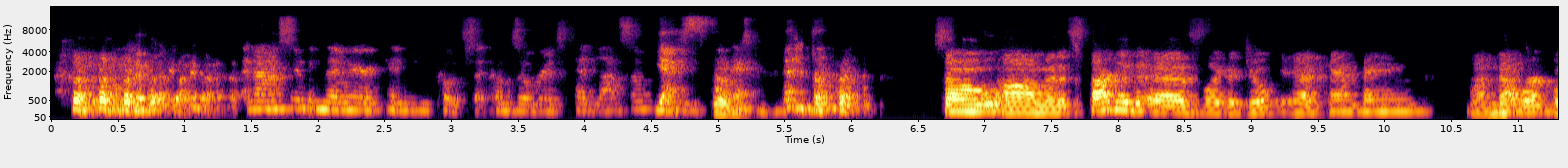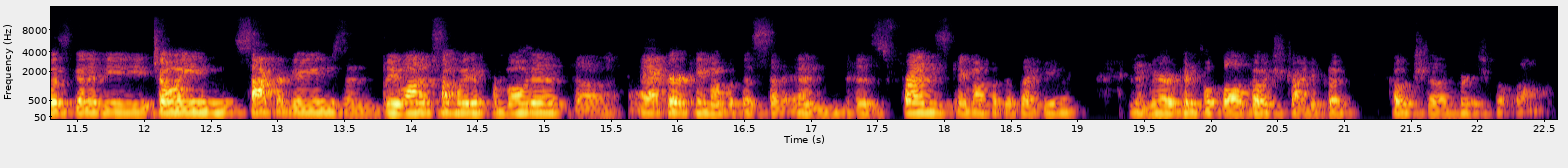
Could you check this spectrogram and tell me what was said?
and I'm assuming the American coach that comes over is Ted Lasso? Yes. Okay. so, um, and it started as like a joke ad campaign. Uh, network was going to be showing soccer games and they wanted some way to promote it. The actor came up with this and his friends came up with this idea an American football coach trying to co- coach uh, British football.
